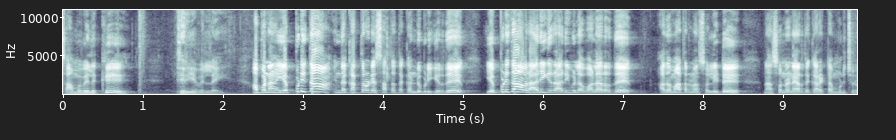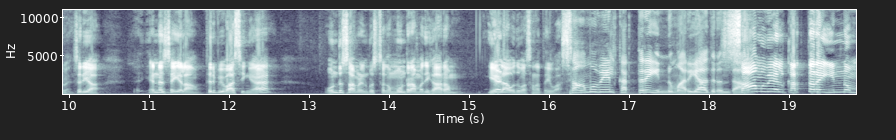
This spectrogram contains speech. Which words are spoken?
சாமுவேலுக்கு தெரியவில்லை. அப்போ நாங்கள் எப்படி தான் இந்த கத்தருடைய சத்தத்தை கண்டுபிடிக்கிறது எப்படி தான் அவர் அறிகிற அறிவில் வளருது அதை மாத்திரம் நான் சொல்லிவிட்டு நான் சொன்ன நேரத்துக்கு கரெக்டாக முடிச்சிடுவேன் சரியா? என்ன செய்யலாம்? திருப்பி வாசிங்க. ஒன்று சாமியின் புஸ்தகம் மூன்றாம் அதிகாரம். ஏழாவது வசனத்தை வாசி சாமுவேல் கர்த்தரை இன்னும் அறியாதிருந்தான். சாமுவேல் கர்த்தரை இன்னும்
